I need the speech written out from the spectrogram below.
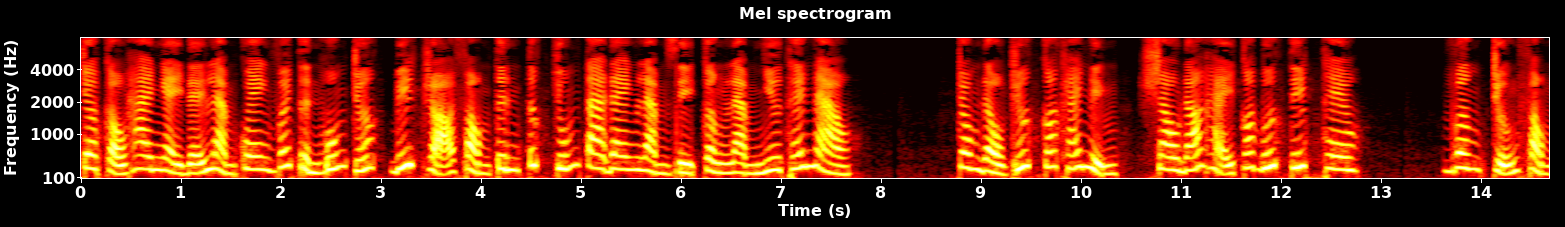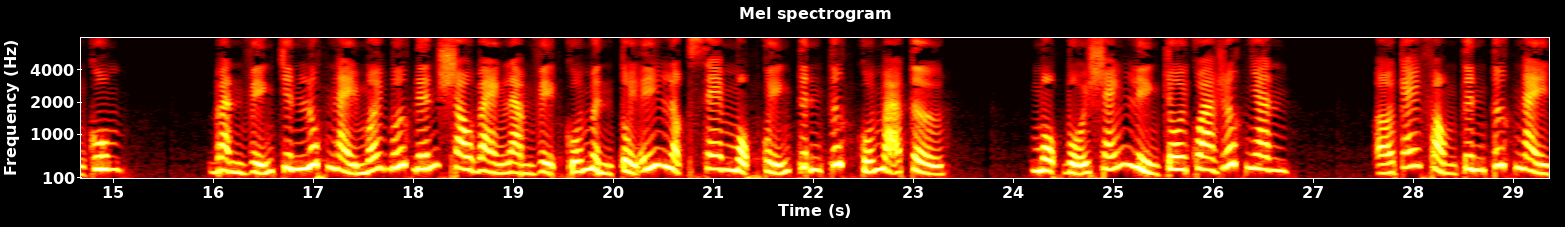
Cho cậu hai ngày để làm quen với tình huống trước, biết rõ phòng tin tức chúng ta đang làm gì cần làm như thế nào. Trong đầu trước có khái niệm, sau đó hãy có bước tiếp theo. Vâng, trưởng phòng cung. Bành viễn Chinh lúc này mới bước đến sau bàn làm việc của mình tùy ý lật xem một quyển tin tức của mã tự. Một buổi sáng liền trôi qua rất nhanh. Ở cái phòng tin tức này,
